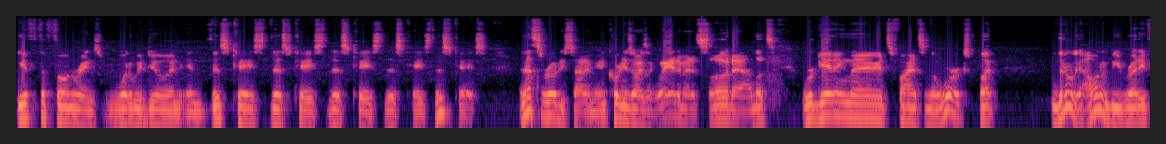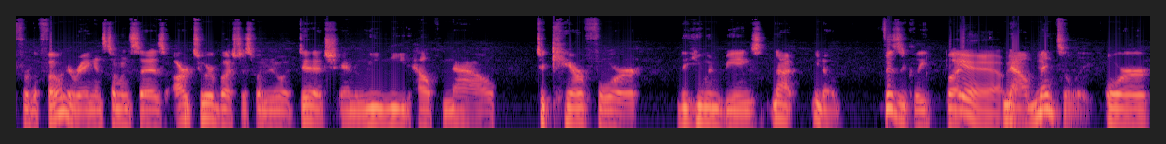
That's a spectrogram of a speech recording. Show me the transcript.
if the phone rings what are we doing in this case this case this case this case this case and that's the roadie side of me and courtney's always like wait a minute slow down let's we're getting there it's fine it's in the works but literally i want to be ready for the phone to ring and someone says our tour bus just went into a ditch and we need help now to care for the human beings, not you know physically, but Yeah, now yeah. mentally, or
